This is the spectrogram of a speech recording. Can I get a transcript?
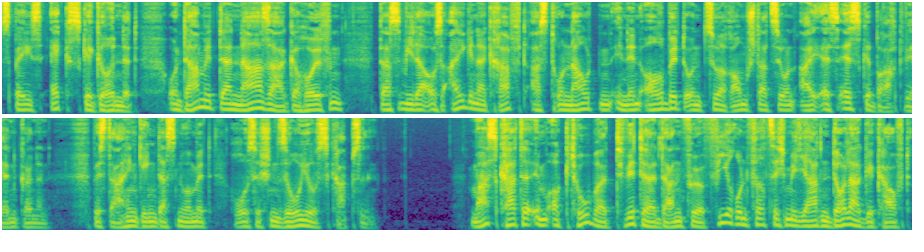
SpaceX gegründet und damit der NASA geholfen, dass wieder aus eigener Kraft Astronauten in den Orbit und zur Raumstation ISS gebracht werden können. Bis dahin ging das nur mit russischen Sojus-Kapseln. Musk hatte im Oktober Twitter dann für 44 Milliarden Dollar gekauft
